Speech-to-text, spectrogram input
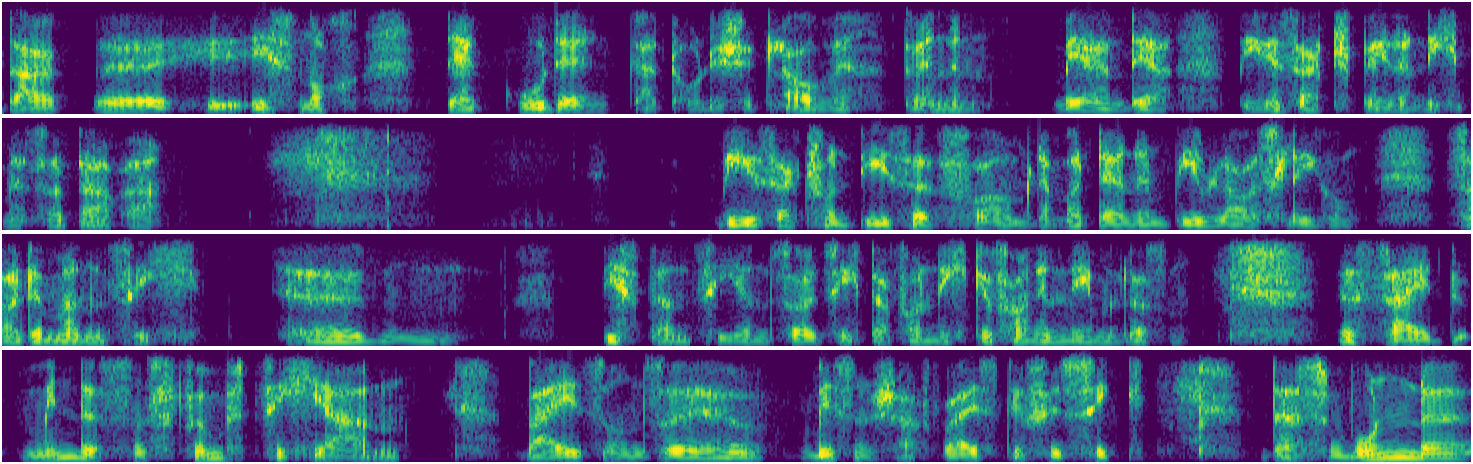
da äh, ist noch der gute katholische Glaube drinnen, während der, wie gesagt, später nicht mehr so da war wie gesagt, von dieser Form der modernen Bibelauslegung sollte man sich äh, distanzieren, soll sich davon nicht gefangen nehmen lassen. Seit mindestens 50 Jahren weiß unsere Wissenschaft, weiß die Physik, dass Wunder,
